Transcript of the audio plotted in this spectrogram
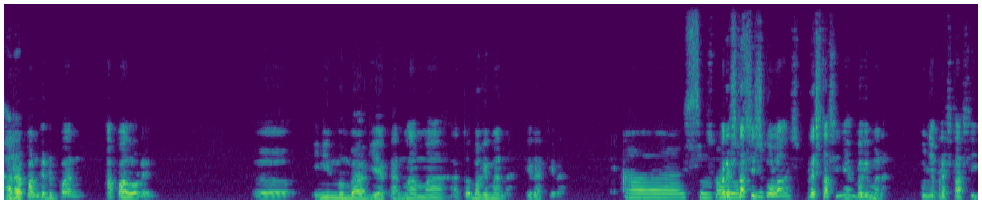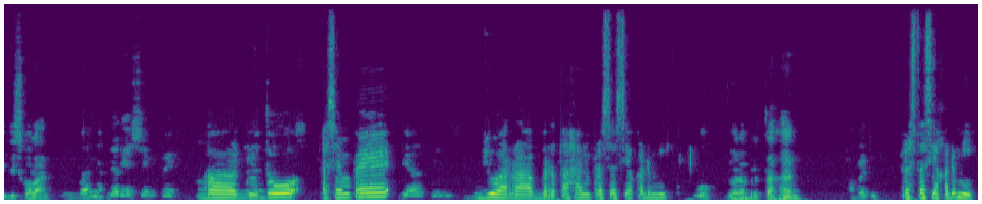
harapan ke depan apa Loren? Eh, ingin membahagiakan mama atau bagaimana kira-kira? Eh, simpelnya Prestasi sih, sekolah, prestasinya bagaimana? Punya prestasi di sekolah? banyak dari SMP eh, dulu tuh SMP di Alvin. juara bertahan prestasi akademik. Oh, juara bertahan. Apa itu? Prestasi akademik.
